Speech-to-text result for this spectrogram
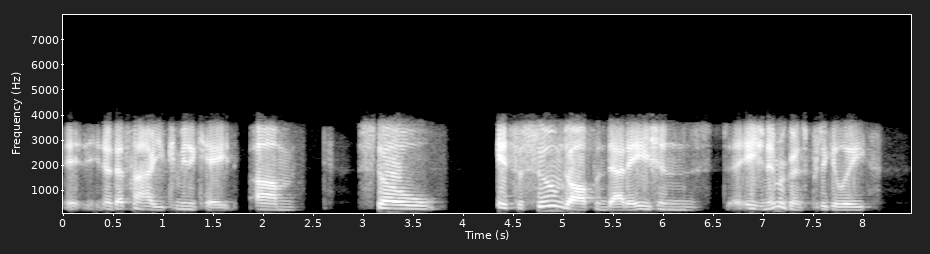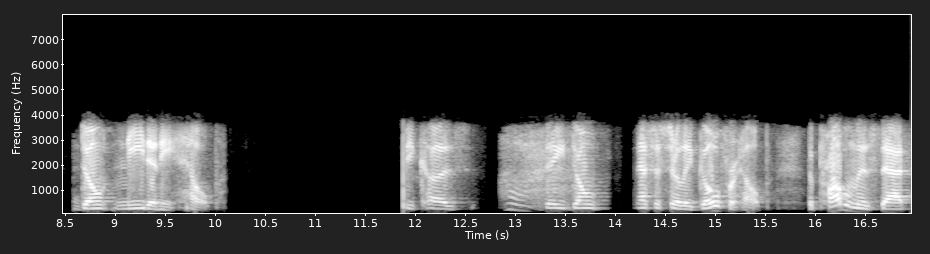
It, you know, that's not how you communicate. Um, so it's assumed often that Asians, Asian immigrants particularly, don't need any help because they don't necessarily go for help. The problem is that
